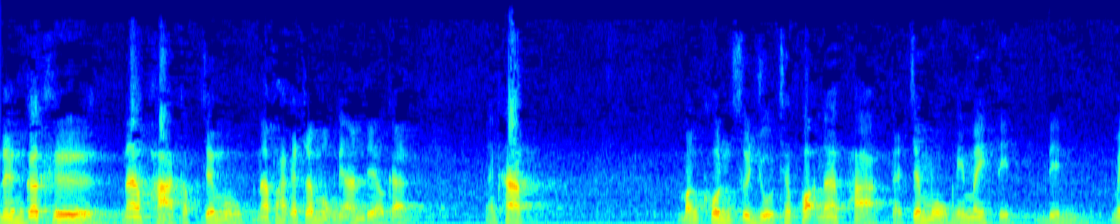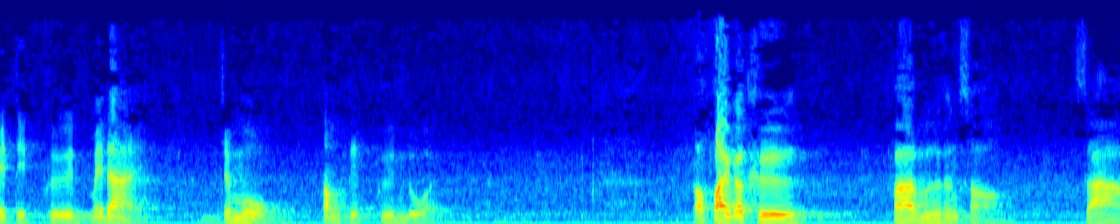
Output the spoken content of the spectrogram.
หนึ่งก็คือหน้าผากกับจมูก หน้าผากกับจมูกนี่อันเดียวกันนะครับ บางคนสุญูดเฉพาะหน้าผาก แต่จมูกนี่ไม่ติดดิน ไม่ติดพื้นไม่ได้ จมูกต้องติดพื้นด้วย ต่อไปก็คือฝ่ามือทั้งสองสาม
